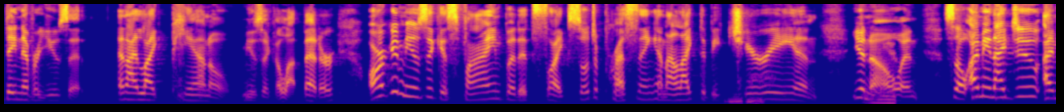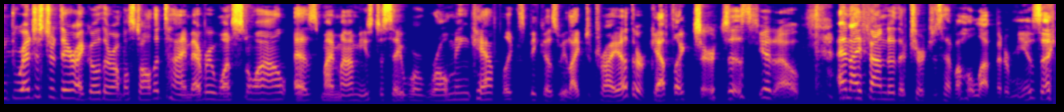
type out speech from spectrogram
They never use it and I like piano music a lot better. Organ music is fine, but it's like so depressing, and I like to be cheery and you know, yeah. and so I mean, I do. I'm registered there. I go there almost all the time. Every once in a while, as my mom used to say, we're roaming Catholics because we like to try other Catholic churches, you know. And I found other churches have a whole lot better music.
